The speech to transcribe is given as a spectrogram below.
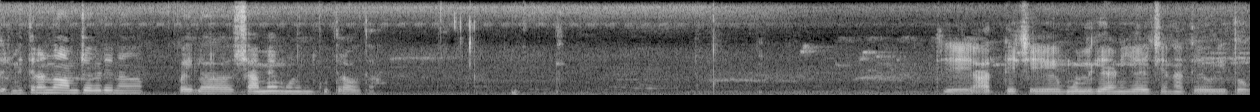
तर मित्रांनो आमच्याकडे ना पहिला शाम्या म्हणून कुत्रा होता. ते आत्याचे मुलगे आणि यायचे ना त्यावेळी तो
